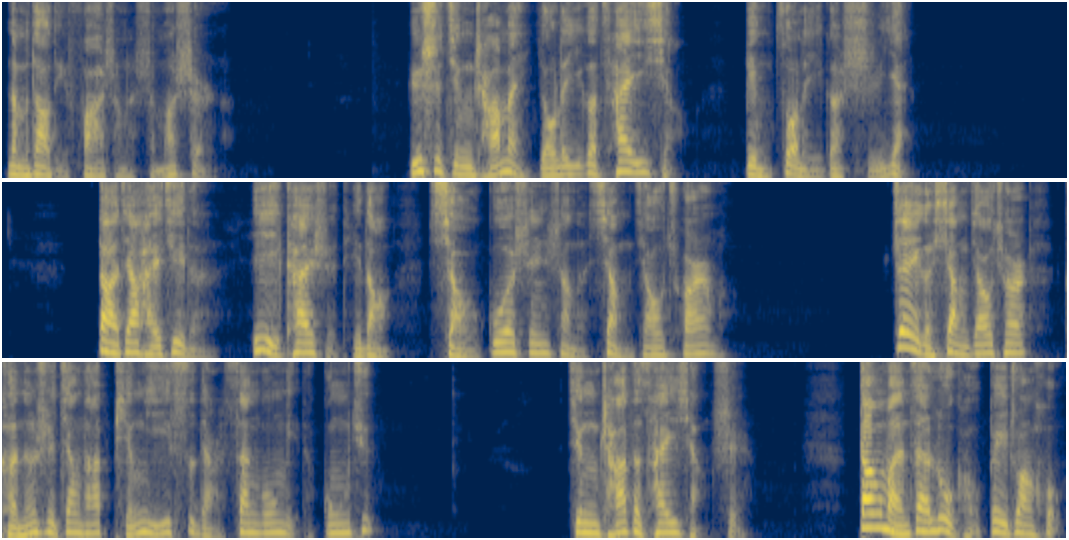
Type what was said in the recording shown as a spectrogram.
那么到底发生了什么事儿呢？于是警察们有了一个猜想，并做了一个实验。大家还记得一开始提到小郭身上的橡胶圈吗？这个橡胶圈可能是将他平移四点三公里的工具。警察的猜想是，当晚在路口被撞后，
